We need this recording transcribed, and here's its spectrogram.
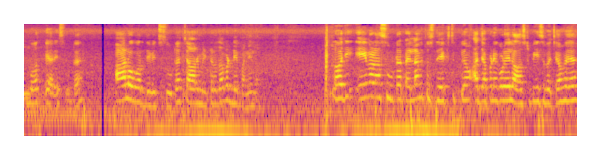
ਬਹੁਤ ਪਿਆਰੇ ਸੂਟ ਹੈ। ਆਲ ਓਵਰ ਦੇ ਵਿੱਚ ਸੂਟ ਹੈ 4 ਮੀਟਰ ਦਾ ਵੱਡੇ ਪੰਨੇ ਦਾ। ਲਓ ਜੀ, ਇਹ ਵਾਲਾ ਸੂਟ ਹੈ ਪਹਿਲਾਂ ਵੀ ਤੁਸੀਂ ਦੇਖ ਚੁੱਕੇ ਹੋ, ਅੱਜ ਆਪਣੇ ਕੋਲੇ ਲਾਸਟ ਪੀਸ ਬਚਿਆ ਹੋਇਆ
